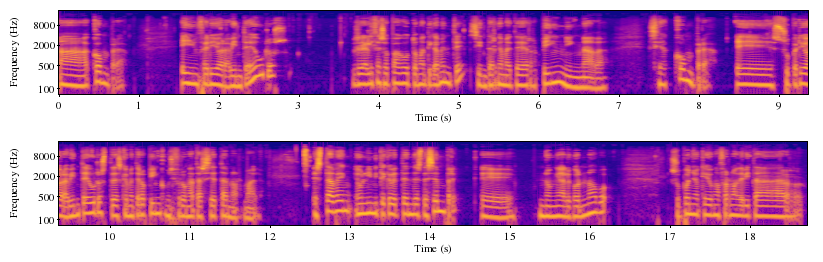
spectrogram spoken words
a compra é inferior a 20 euros, realizas o pago automáticamente sin ter que meter PIN nin nada. Se a compra é superior a 20 euros, tedes que meter o PIN como se fora unha tarxeta normal. Está ben, é un límite que ten desde sempre, eh, non é algo novo. Supoño que é unha forma de evitar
